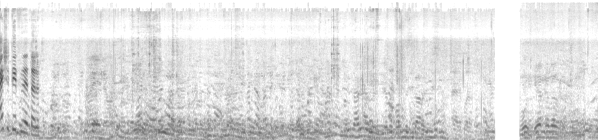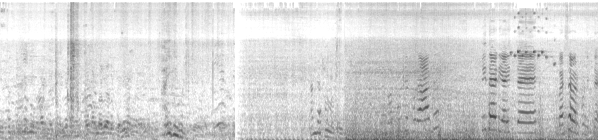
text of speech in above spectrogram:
ಆಯ್ತು ತೀರ್ತಿದೆ ತಾನು ಪೂಜೆ ಪೂರ ಆದ ಇದಾಡಿ ಐತೆ ಬರ್ಸ ಬರ್ಕೊಂಡಿದ್ದೆ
